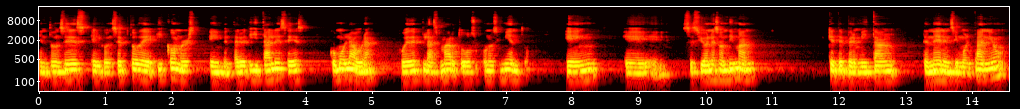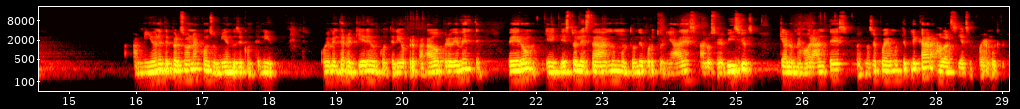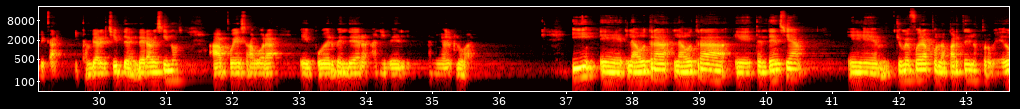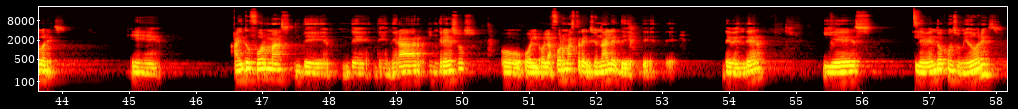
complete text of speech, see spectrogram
Entonces, el concepto de e-commerce e inventarios digitales es cómo Laura puede plasmar todo su conocimiento en eh, sesiones on demand que te permitan tener en simultáneo a millones de personas consumiendo ese contenido. Obviamente requiere un contenido preparado previamente, pero eh, esto le está dando un montón de oportunidades a los servicios que a lo mejor antes pues, no se pueden multiplicar, ahora sí ya se pueden multiplicar y cambiar el chip de vender a vecinos a pues ahora eh, poder vender a nivel nivel global. Y eh, la otra, la otra eh, tendencia, eh, yo me fuera por la parte de los proveedores. hay dos formas de, de, generar ingresos o, o, las formas tradicionales de, de, vender y es le vendo a consumidores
